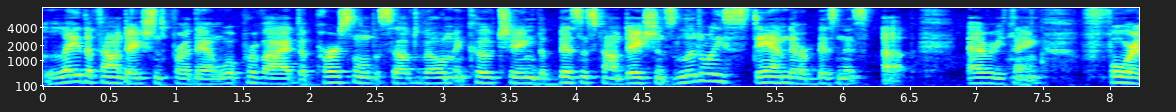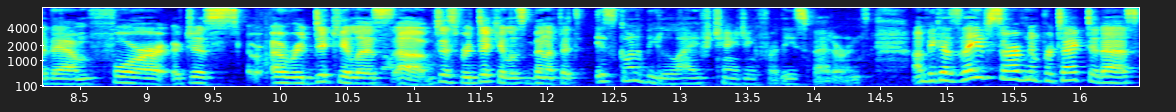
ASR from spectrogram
lay the foundations for them. We'll provide the personal, the self development coaching, the business foundations, literally stand their business up, everything for them for just a ridiculous, uh, just ridiculous benefits. It's going to be life changing for these veterans um, because they've served and protected us.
